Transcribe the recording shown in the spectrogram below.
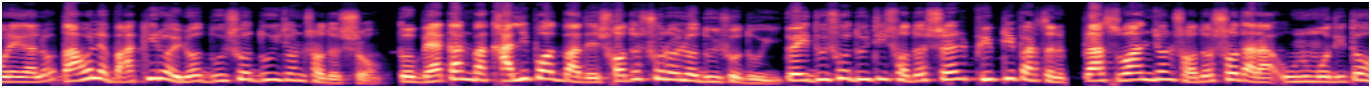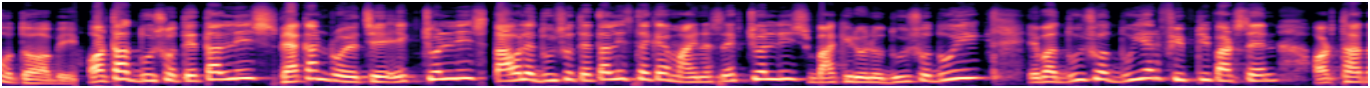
পড়ে গেল, তাহলে বাকি রইল দুশো দুই জন সদস্য। তো ভ্যাকান্ট বা খালি পদ বাদে সদস্য রইল দুইশো দুই। তো এই দুশো দুইটি সদস্যের ফিফটি পার্সেন্ট প্লাস ওয়ান জন সদস্য দ্বারা অনুমোদিত হতে হবে। অর্থাৎ দুইশো তেতাল্লিশ ভ্যাকান্ট রয়েছে একচল্লিশ, তাহলে দুইশো তেতাল্লিশ থেকে মাইনাস একচল্লিশ, বাকি রইল দুইশো দুই, এবার দুইশো দুইয়ের ফিফটি পার্সেন্ট অর্থাৎ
